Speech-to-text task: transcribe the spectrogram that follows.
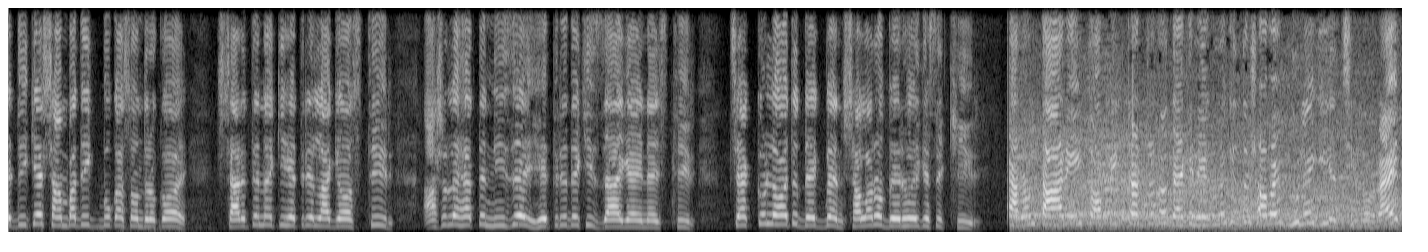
এদিকে সাংবাদিক বোকাচন্দ্র কয় শাড়িতে নাকি হেতরে লাগে অস্থির। আসলে হাতে নিজেই হেতরে দেখি জায়গায় নাই স্থির। চেক করলে হয়তো দেখবেন শালারও বের হয়ে গেছে ক্ষীর। কারণ তার এই টপিকটার জন্য দেখেন এগুলো কিন্তু সবাই ভুলে গিয়েছিল রাইট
